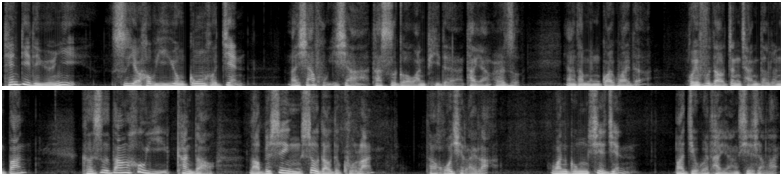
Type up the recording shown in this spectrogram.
天帝的原意是要后羿用弓和箭来吓唬一下他十个顽皮的太阳儿子。让他们乖乖的恢复到正常的轮班。可是，当后羿看到老百姓受到的苦难，他火起来了，弯弓射箭，把九个太阳射下来。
